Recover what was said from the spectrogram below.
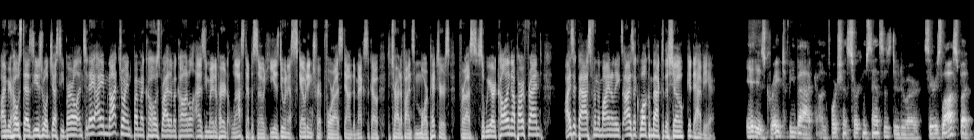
I'm your host, as usual, Jesse Burrell, and today I am not joined by my co host, Riley McConnell. As you might have heard last episode, he is doing a scouting trip for us down to Mexico to try to find some more pitchers for us. So we are calling up our friend, Isaac Bass from the minor leagues. Isaac, welcome back to the show. Good to have you here. It is great to be back. Unfortunate circumstances due to our series loss, but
